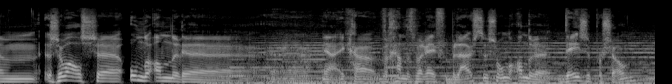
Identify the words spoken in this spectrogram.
Um, zoals uh, onder andere. ja, ik ga, we gaan het maar even beluisteren. Dus onder andere deze persoon.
